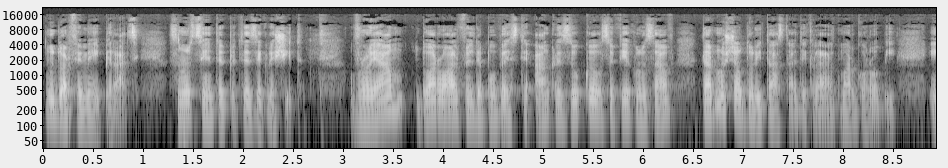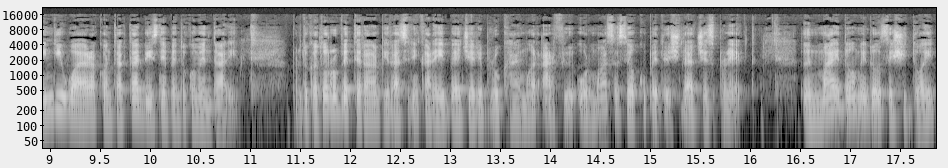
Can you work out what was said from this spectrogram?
nu doar femei pirați, să nu se interpreteze greșit. Vroiam doar o altfel de poveste. Am crezut că o să fie grozav, dar nu și-au dorit asta, a declarat Margot Robbie. IndieWire a contactat Disney pentru comentarii. Producătorul veteran Pirații din Caraibe, Jerry Bruckheimer, ar fi urmat să se ocupe de și de acest proiect. În mai 2022,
